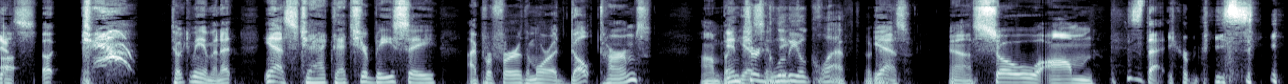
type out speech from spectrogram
Yes. Uh, took me a minute. Yes, Jack, that's your BC. I prefer the more adult terms. Um, but yes. Intergluteal cleft. Okay. Yes. Yeah. So, um, Is that your BC?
